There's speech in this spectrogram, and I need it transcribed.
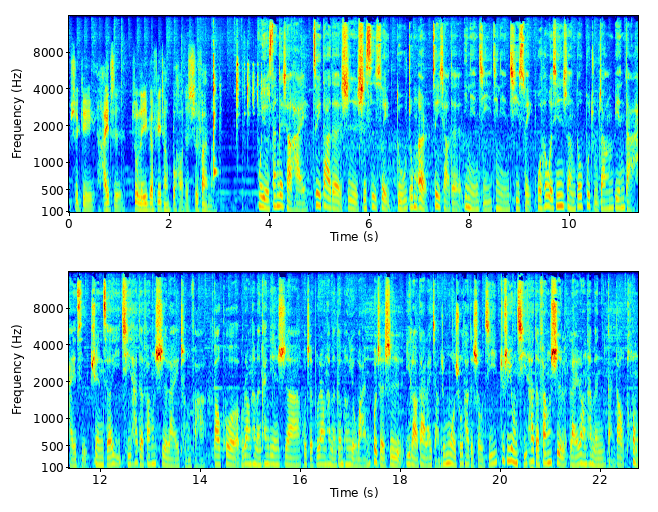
是给孩子做了一个非常不好的示范吗？我有三个小孩，最大的是十四岁，读中二；最小的一年级，今年七岁。我和我先生都不主张鞭打孩子，选择以其他的方式来惩罚，包括不让他们看电视啊，或者不让他们跟朋友玩，或者是以老大来讲，就没收他的手机，就是用其他的方式来让他们感到痛。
